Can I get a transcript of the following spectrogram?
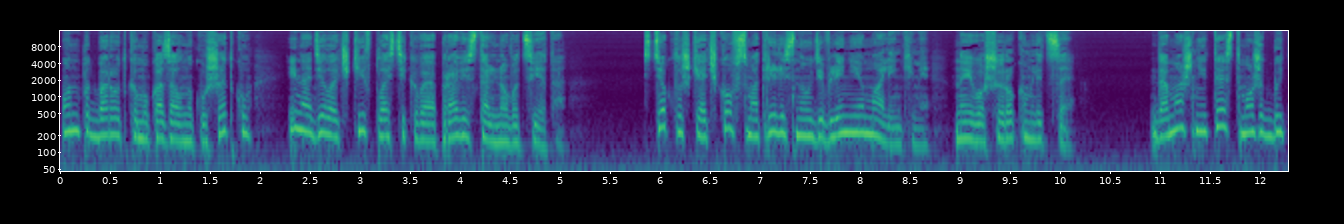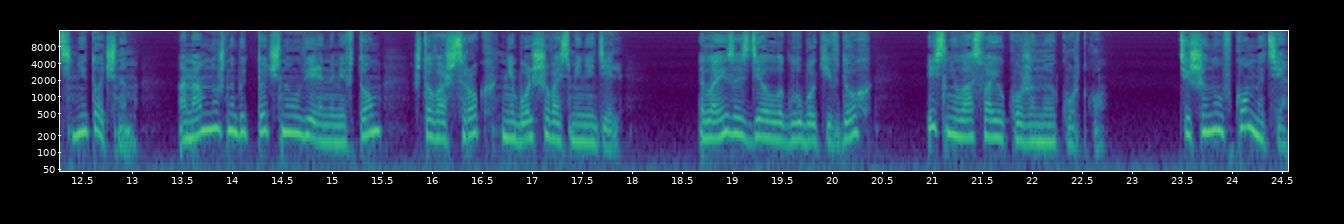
Он подбородком указал на кушетку — и надел очки в пластиковой оправе стального цвета. Стеклышки очков смотрелись на удивление маленькими на его широком лице. Домашний тест может быть неточным, а нам нужно быть точно уверенными в том, что ваш срок не больше восьми недель. Элоиза сделала глубокий вдох и сняла свою кожаную куртку. Тишину в комнате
